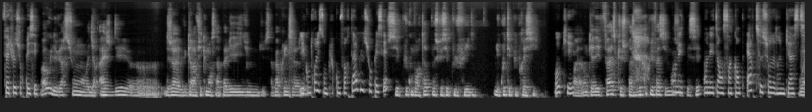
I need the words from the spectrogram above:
faites-le sur PC. Ah oui, les versions, on va dire HD, euh, déjà graphiquement, ça a pas vieilli, ça a pas pris une. Les contrôles ils sont plus confortables sur PC C'est plus confortable parce que c'est plus fluide. Du coup, t'es plus précis. Ok. Voilà. Donc, il y a des phases que je passe beaucoup plus facilement On sur est- PC. On était en 50 Hz sur le Dreamcast. Ouais.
